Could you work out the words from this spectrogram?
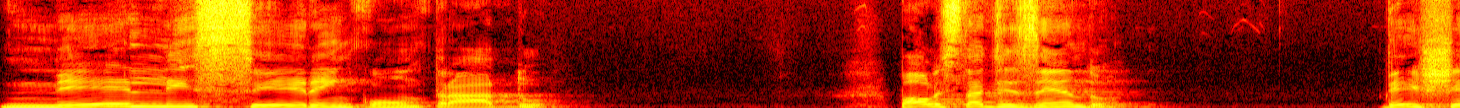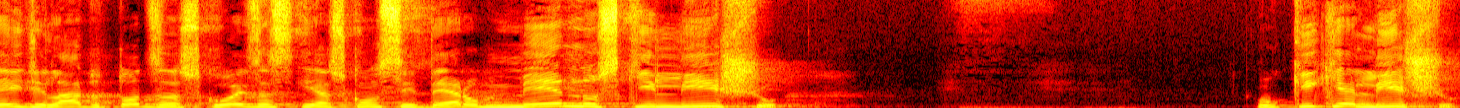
Nele ser encontrado. Paulo está dizendo: deixei de lado todas as coisas e as considero menos que lixo. O que, que é lixo?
